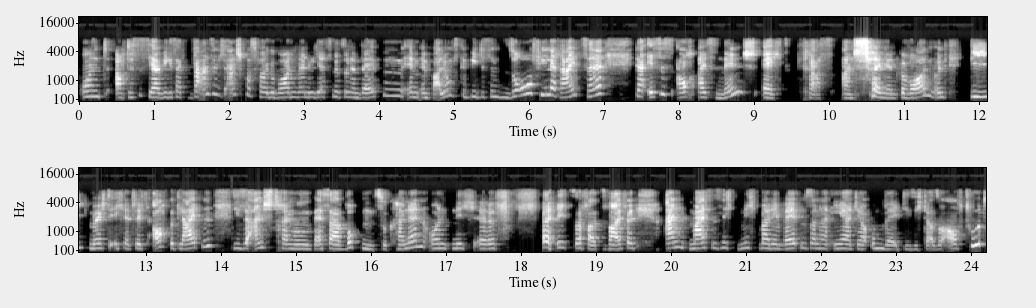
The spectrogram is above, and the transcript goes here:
Und auch das ist ja, wie gesagt, wahnsinnig anspruchsvoll geworden, wenn du jetzt mit so einem Welpen im, im Ballungsgebiet, es sind so viele Reize, da ist es auch als Mensch echt krass anstrengend geworden und die möchte ich natürlich auch begleiten, diese Anstrengung besser wuppen zu können und nicht äh, völlig zu verzweifeln an meistens nicht, nicht mal den Welpen, sondern eher der Umwelt, die sich da so auftut.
